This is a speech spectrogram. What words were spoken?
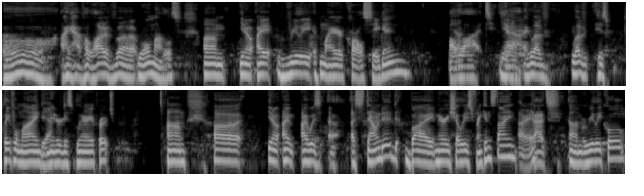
Oh, I have a lot of uh, role models. Um, you know, I really admire Carl Sagan a Yeah. lot. Yeah, I love love his playful mind Yeah. and interdisciplinary approach. Um, uh, you know, I I was uh, astounded by Mary Shelley's Frankenstein. All right. That's um, really cool.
